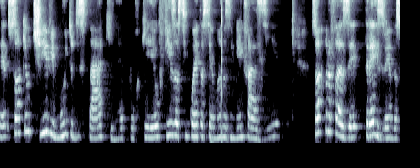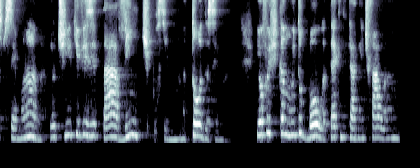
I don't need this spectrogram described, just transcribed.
É, só que eu tive muito destaque, né? Porque eu fiz as 50 semanas, ninguém fazia. Só que para fazer três vendas por semana, eu tinha que visitar 20 por semana, toda semana. E eu fui ficando muito boa, tecnicamente falando.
